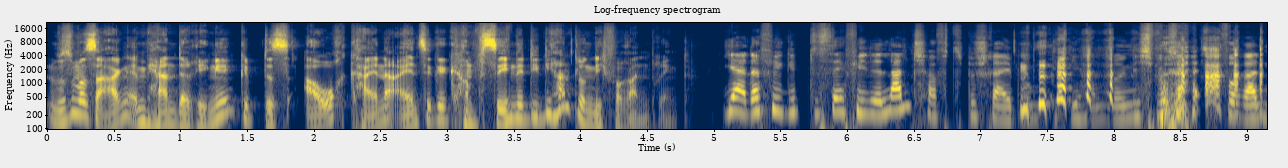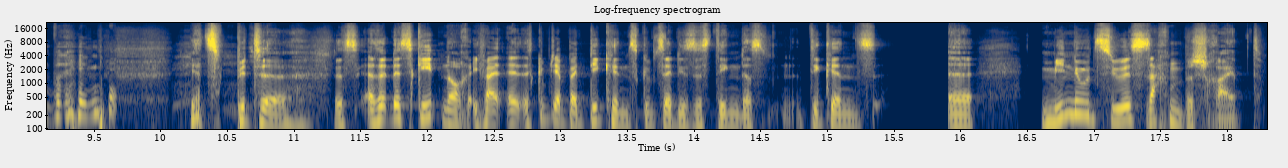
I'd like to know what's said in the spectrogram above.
muss man sagen, im Herrn der Ringe gibt es auch keine einzige Kampfszene, die die Handlung nicht voranbringt. ja, dafür gibt es sehr viele Landschaftsbeschreibungen, die die Handlung nicht voranbringen. Jetzt bitte. Das, also das geht noch. Ich weiß, es gibt ja bei Dickens gibt's ja dieses Ding, dass Dickens äh, minutiös Sachen beschreibt.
